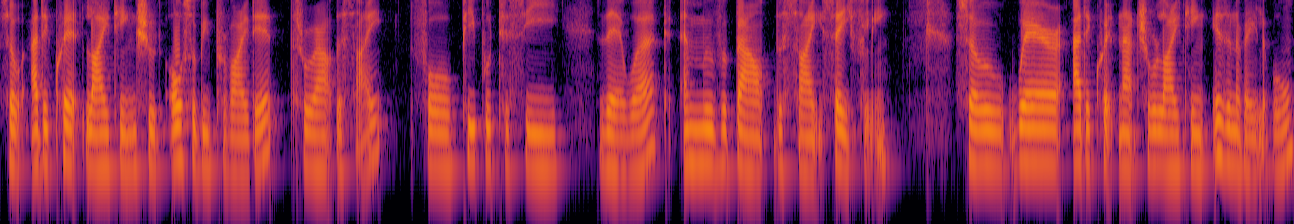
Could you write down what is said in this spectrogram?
So, adequate lighting should also be provided throughout the site for people to see their work and move about the site safely. So, where adequate natural lighting isn't available,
